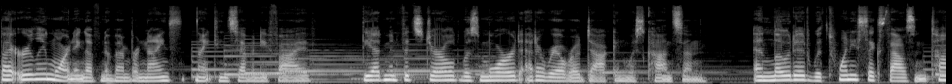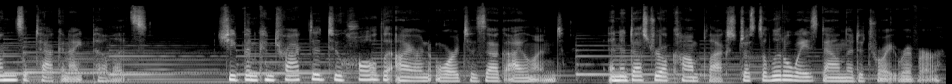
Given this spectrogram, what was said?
By early morning of November 9, 1975, the Edmund Fitzgerald was moored at a railroad dock in Wisconsin and loaded with 26,000 tons of taconite pellets. She'd been contracted to haul the iron ore to Zug Island, an industrial complex just a little ways down the Detroit River.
